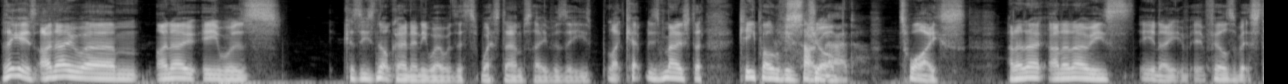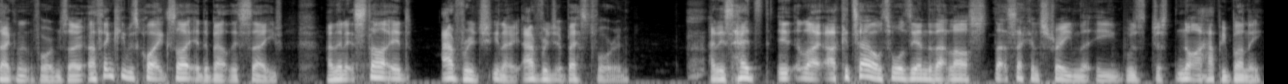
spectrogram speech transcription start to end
the thing is, I know, um, I know he was because he's not going anywhere with this West Ham save, is he? He's like kept, he's managed to keep hold of his so job bad. Twice, and I know, and I know he's, you know, it feels a bit stagnant for him. So I think he was quite excited about this save, and then it started average, you know, average at best for him. And his head, it, like I could tell towards the end of that last, that second stream, that he was just not a happy bunny.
